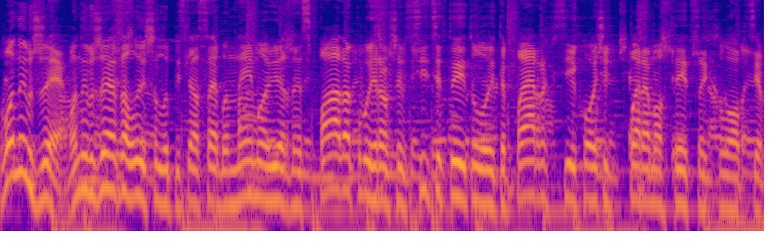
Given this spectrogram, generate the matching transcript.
Вони вже, вони вже залишили після себе неймовірний спадок, вигравши всі ці титули, і тепер всі хочуть перемогти цих хлопців.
